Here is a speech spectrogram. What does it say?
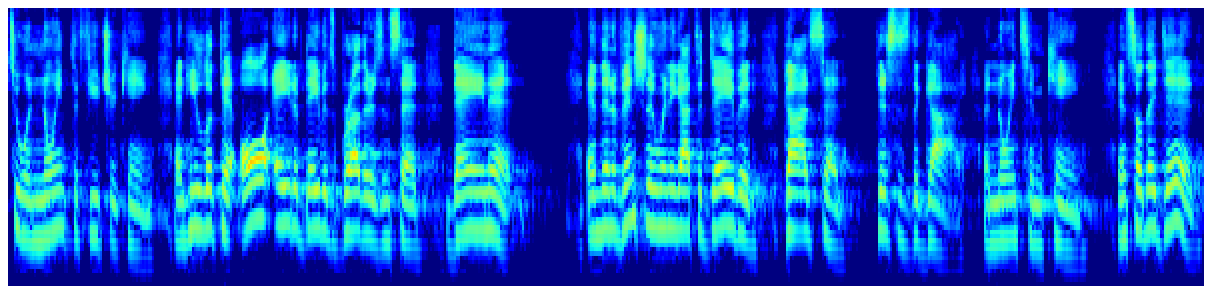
to anoint the future king. And he looked at all eight of David's brothers and said, They ain't it. And then eventually, when he got to David, God said, This is the guy, anoint him king. And so they did.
